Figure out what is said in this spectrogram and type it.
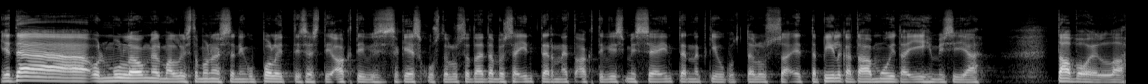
ja tämä on mulle ongelmallista monessa niin kuin poliittisesti aktiivisessa keskustelussa tai tämmöisessä internetaktivismissa ja internetkiukuttelussa, että pilkataan muita ihmisiä tavoilla,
